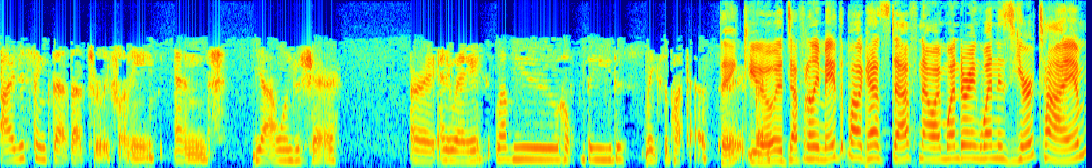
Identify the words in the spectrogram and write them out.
I just think that that's really funny, and yeah, I wanted to share. All right. Anyway, love you. Hopefully this makes the podcast. thank right, you. bye. It definitely made the podcast stuff. Now I'm wondering when is your time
